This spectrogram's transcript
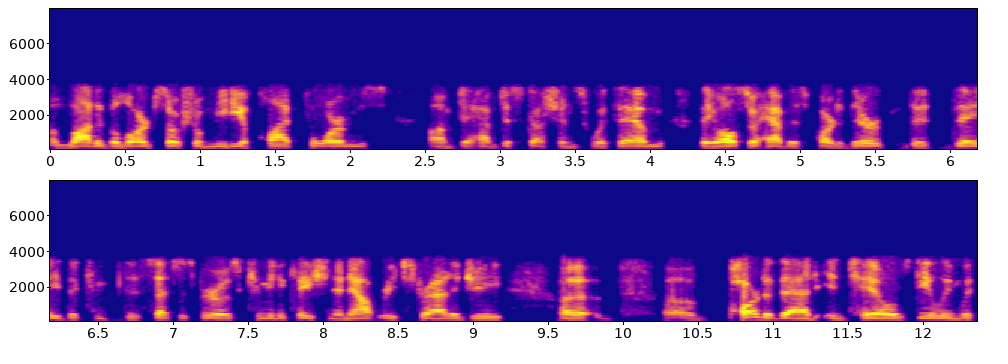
a lot of the large social media platforms um, to have discussions with them. They also have as part of their the, they the, the Census Bureau's communication and outreach strategy. Uh, uh, part of that entails dealing with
